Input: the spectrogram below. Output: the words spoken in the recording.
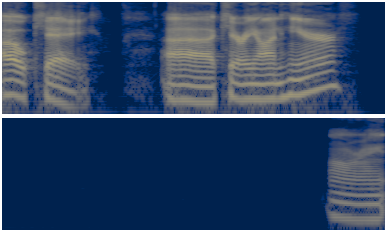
Okay. Uh, carry on here. All right.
